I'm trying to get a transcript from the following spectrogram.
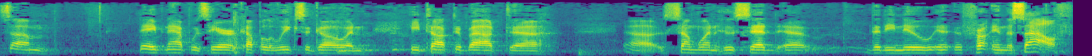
some, Dave Knapp was here a couple of weeks ago, and he talked about. Uh, uh, someone who said uh, that he knew in the South.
